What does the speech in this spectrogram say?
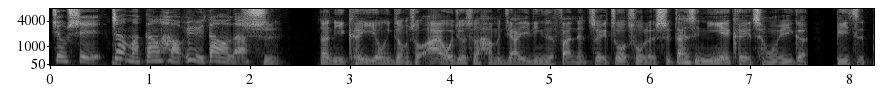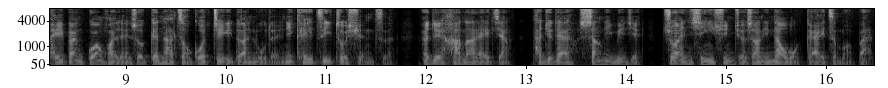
就是这么刚好遇到了。是，那你可以用一种说，哎，我就说他们家一定是犯了罪，做错了事，但是你也可以成为一个彼此陪伴关怀的人，说跟他走过这一段路的人，你可以自己做选择。而对哈娜来讲，他就在上帝面前专心寻求上帝，那我该怎么办？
